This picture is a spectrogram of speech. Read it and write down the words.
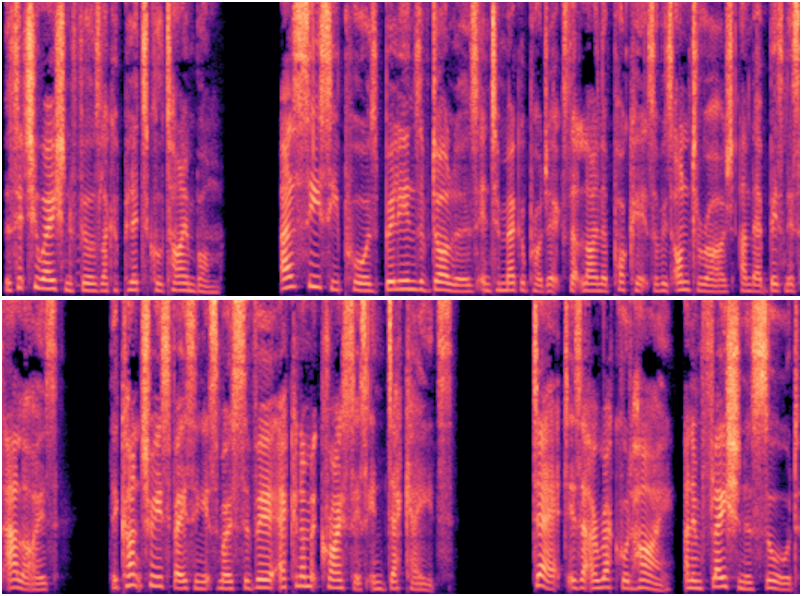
the situation feels like a political time bomb. As Sisi pours billions of dollars into megaprojects that line the pockets of his entourage and their business allies, the country is facing its most severe economic crisis in decades. Debt is at a record high, and inflation has soared.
